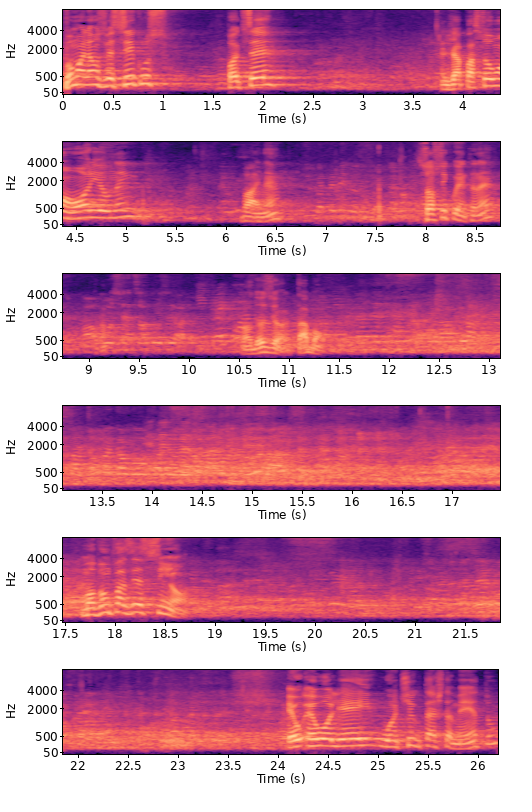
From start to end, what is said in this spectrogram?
Vamos olhar uns versículos? Pode ser? Já passou uma hora e eu nem. Vai, né? Só 50, né? Só 12 horas, tá bom. Mas vamos fazer assim, ó. Eu, eu olhei o Antigo Testamento.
